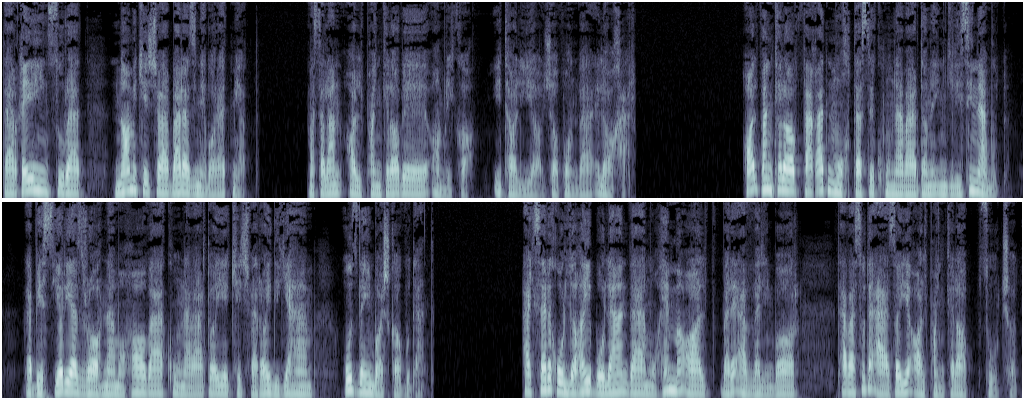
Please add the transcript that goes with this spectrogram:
در غیر این صورت نام کشور بعد از این عبارت میاد. مثلا Alpine Club آمریکا، ایتالیا، ژاپن و الی آخر. Alpine Club فقط مختص کوهنوردان انگلیسی نبود و بسیاری از راهنماها و کوهنوردای کشورهای دیگه هم عضو این باشگاه بودند. اکثر قله های بلند و مهم آلپ برای اولین بار توسط اعضای Alpine Club صعود شد.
